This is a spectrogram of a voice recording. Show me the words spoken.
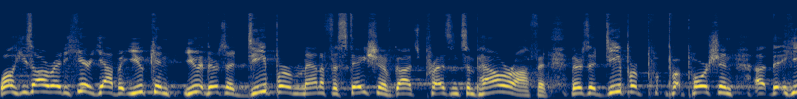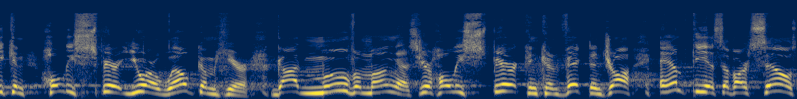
Well, he's already here. Yeah, but you can, you, there's a deeper manifestation of God's presence and power often. There's a deeper p- portion uh, that he can, Holy Spirit, you are welcome here. God, move among us. Your Holy Spirit can convict and draw. Empty us of ourselves.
